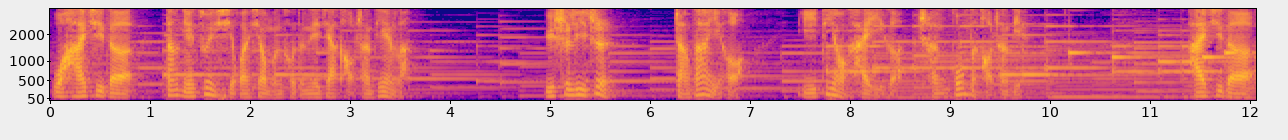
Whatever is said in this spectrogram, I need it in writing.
我还记得当年最喜欢校门口的那家烤肠店了。于是立志，长大以后一定要开一个成功的烤肠店。还记得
